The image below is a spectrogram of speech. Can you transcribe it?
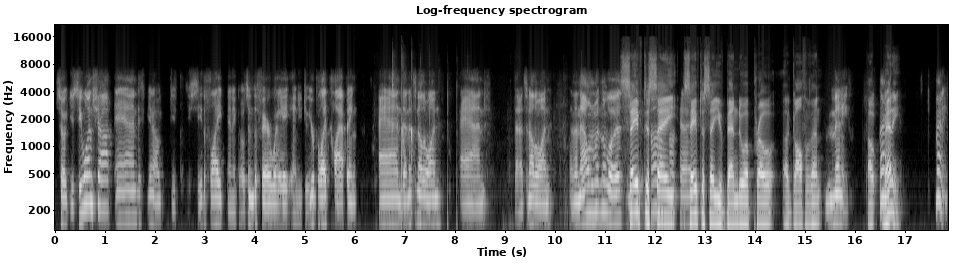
So you see one shot and you know you, you see the flight and it goes into the fairway and you do your polite clapping and then it's another one and then it's another one and then that one went in the woods. Safe to "Oh, say, okay." safe to say, you've been to a pro a golf event. many, Oh, Many. many. many.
